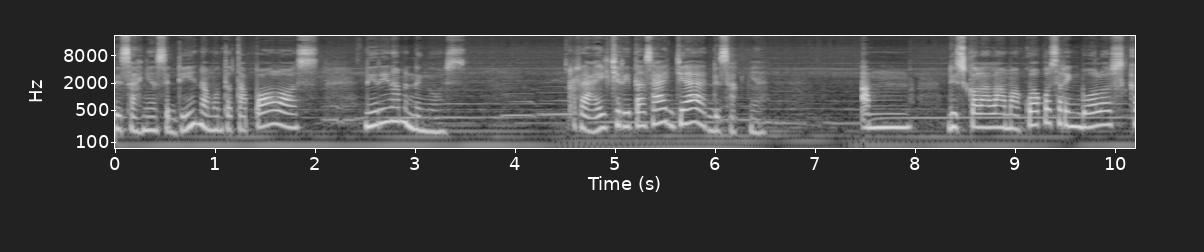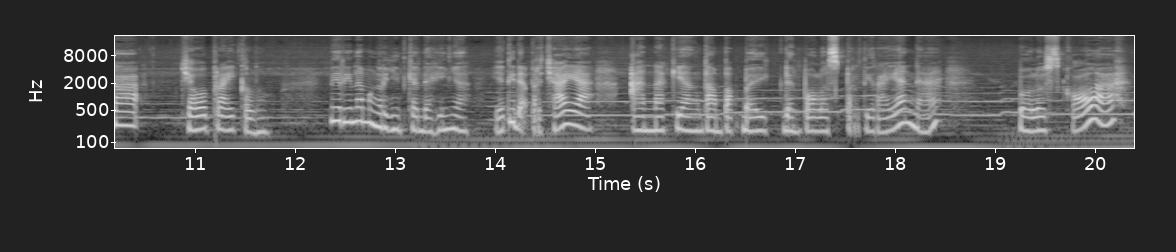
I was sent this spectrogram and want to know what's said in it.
Desahnya sedih namun tetap polos. Nirina mendengus. Rai cerita saja, desaknya. Um, di sekolah lamaku aku sering bolos, kak. Jawab Rai keluh. Nirina mengernyitkan dahinya. Ia tidak percaya anak yang tampak baik dan polos seperti Rayana bolos sekolah.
